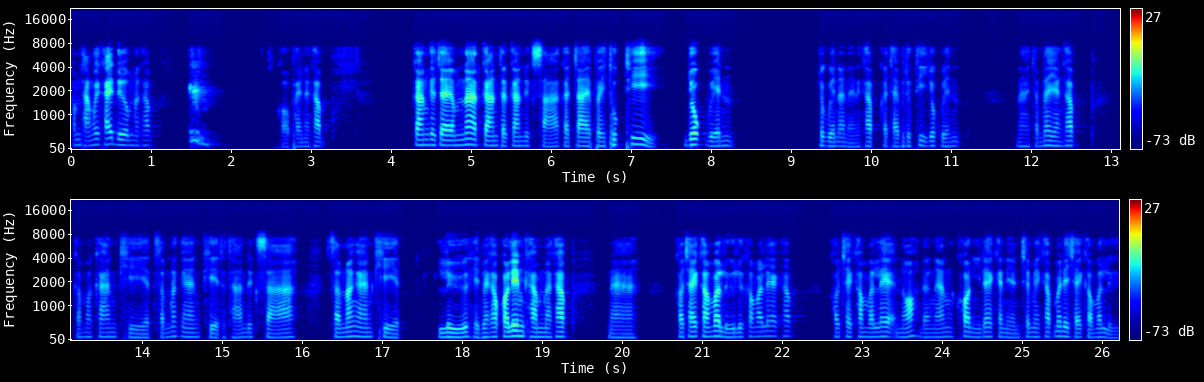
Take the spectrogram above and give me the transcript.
คำถามคล้ายๆเดิมนะครับ ขออภัยนะครับ การกระจายอำนาจการจัดการศึกษากระจายไปทุกที่ ยกเว้น ยกเว้นอันไหนนะครับ กระจายไปทุกที่ยกเว้นนะจำได้ยังครับ กรรมการเขตสำนักงานเขตสถานศึกษาสำนักงานเขต หรือเห็นไหมครับเขาเล่นคำนะครับนะเขาใช้คำว่าหรือหรือคำว่าแรกครับ เขาใช้คำว่าแล่เนาะดังนั้นข้อนี้ได้คะแนนใช่ไหมครับ ไม่ได้ใช้คำว่าหรือ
